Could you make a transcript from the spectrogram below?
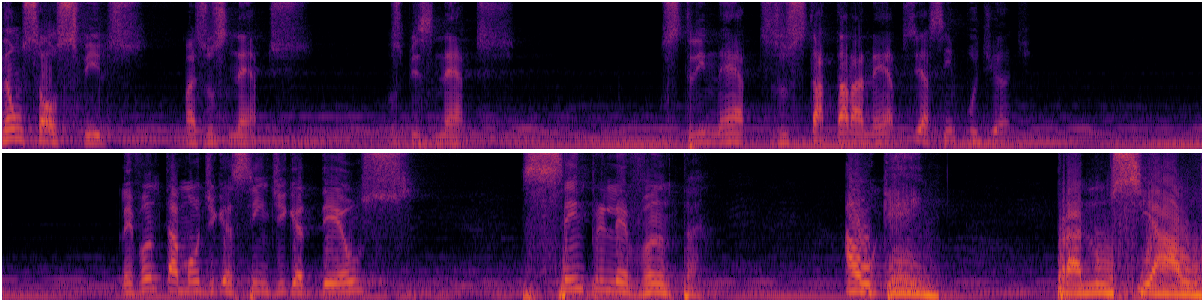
não só os filhos, mas os netos, os bisnetos, os trinetos, os tataranetos e assim por diante. Levanta a mão, diga assim, diga Deus sempre levanta alguém para anunciá-lo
